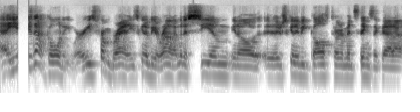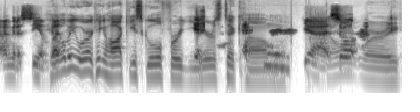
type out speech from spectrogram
Uh, he's not going anywhere. He's from Brand. He's going to be around. I'm going to see him. You know, there's going to be golf tournaments, things like that. I, am going to see him. He'll but, be working hockey school for years to come. Yeah. Don't so worry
